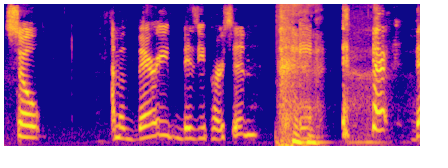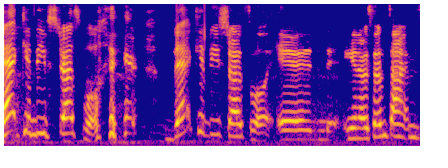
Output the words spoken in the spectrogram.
So I'm a very busy person. that can be stressful. that can be stressful and you know sometimes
